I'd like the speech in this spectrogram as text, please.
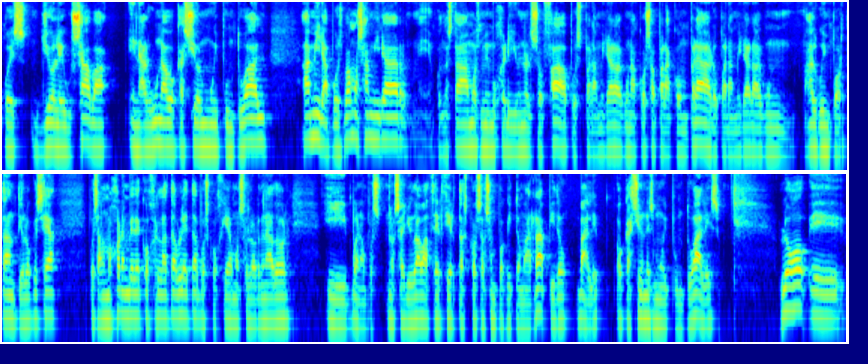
pues yo le usaba en alguna ocasión muy puntual. Ah, mira, pues vamos a mirar, eh, cuando estábamos mi mujer y yo en el sofá, pues para mirar alguna cosa para comprar o para mirar algún, algo importante o lo que sea, pues a lo mejor en vez de coger la tableta, pues cogíamos el ordenador y bueno, pues nos ayudaba a hacer ciertas cosas un poquito más rápido, ¿vale? Ocasiones muy puntuales. Luego, eh,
